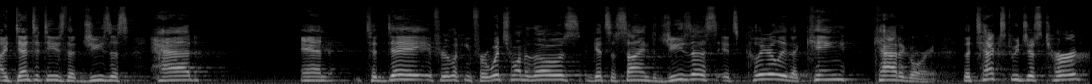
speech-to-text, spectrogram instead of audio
identities that Jesus had. And today, if you're looking for which one of those gets assigned to Jesus, it's clearly the king category. The text we just heard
